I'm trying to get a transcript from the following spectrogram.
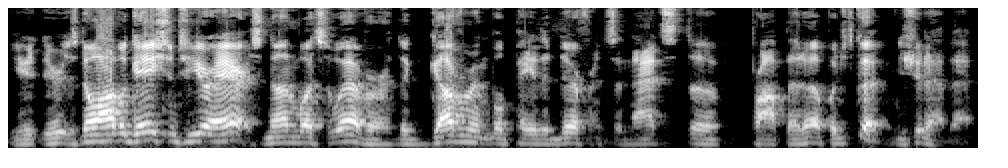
you, there's no obligation to your heirs, none whatsoever. The government will pay the difference, and that's to prop that up, which is good. You should have that.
